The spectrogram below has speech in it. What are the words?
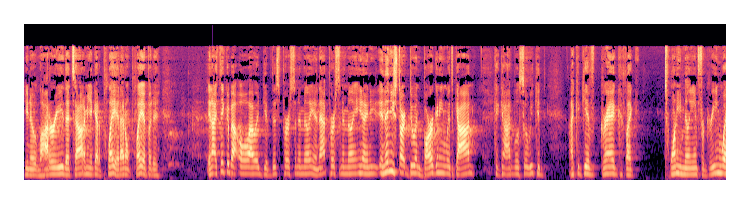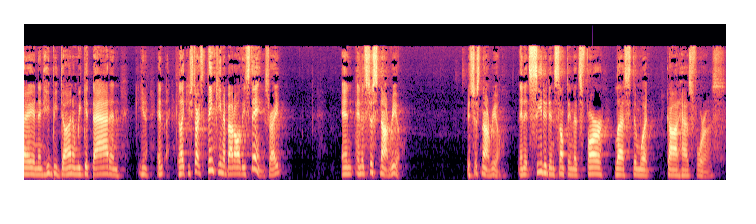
you know, lottery that's out. I mean, you got to play it. I don't play it, but it, and I think about, oh, I would give this person a million and that person a million, you know, and, you, and then you start doing bargaining with God. Okay, God, well, so we could, I could give Greg like 20 million for Greenway and then he'd be done and we'd get that. And, you know, and like you start thinking about all these things, right? And, and it's just not real. It's just not real. And it's seated in something that's far less than what God has for us.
